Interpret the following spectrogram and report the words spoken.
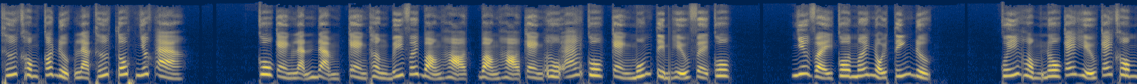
thứ không có được là thứ tốt nhất à? Cô càng lãnh đạm, càng thần bí với bọn họ, bọn họ càng ưu ái cô, càng muốn tìm hiểu về cô. Như vậy cô mới nổi tiếng được. Quý Hồng Nô cái hiểu cái không,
